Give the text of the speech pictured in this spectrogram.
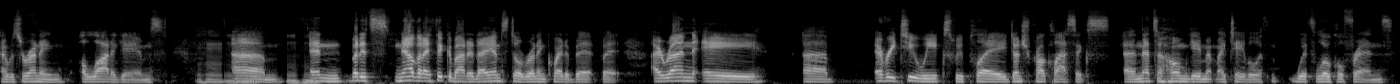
I was running a lot of games. Um, and but it's now that I think about it, I am still running quite a bit. But I run a uh, every two weeks we play Dungeon Crawl Classics, and that's a home game at my table with with local friends,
